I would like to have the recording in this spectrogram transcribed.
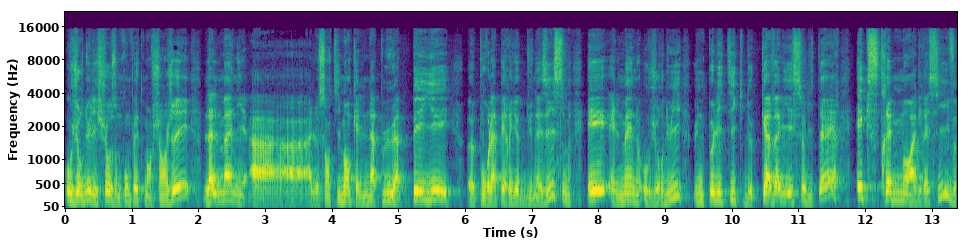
Aujourd'hui, les choses ont complètement changé. L'Allemagne a, a le sentiment qu'elle n'a plus à payer pour la période du nazisme et elle mène aujourd'hui une politique de cavalier solitaire extrêmement agressive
